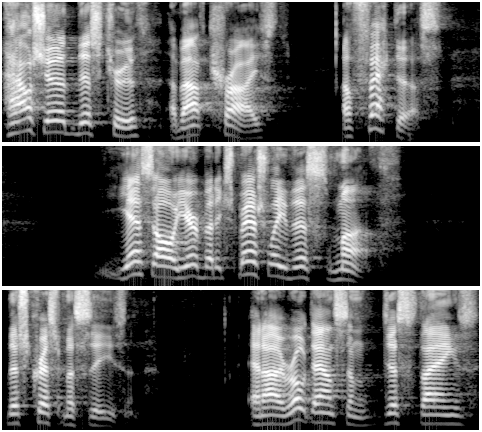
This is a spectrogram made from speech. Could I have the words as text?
How should this truth about Christ affect us? Yes, all year, but especially this month, this Christmas season. And I wrote down some just things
